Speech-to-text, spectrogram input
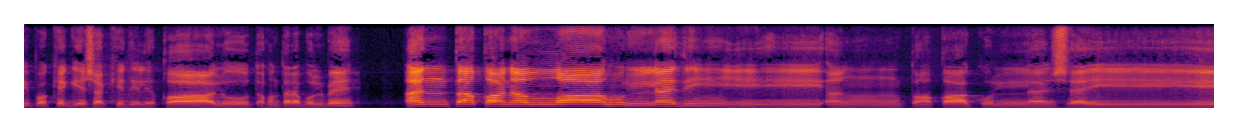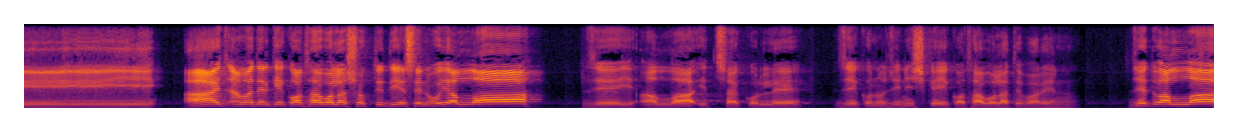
বিপক্ষে গিয়ে সাক্ষী দিলে? কলু, তখন তারা বলবে আজ আমাদেরকে কথা বলার শক্তি দিয়েছেন ওই আল্লাহ যে আল্লাহ ইচ্ছা করলে যে কোনো জিনিসকে কথা বলাতে পারেন। যেহেতু আল্লাহ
